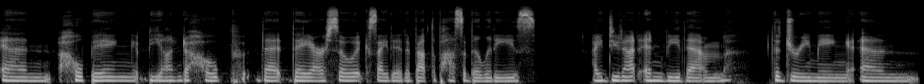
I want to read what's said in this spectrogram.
and hoping beyond hope that they are so excited about the possibilities. I do not envy them the dreaming and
